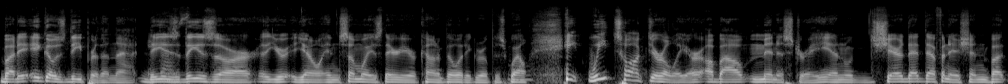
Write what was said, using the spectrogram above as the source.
but it, it, goes deeper than that. It these does. these are your you know in some ways they're your accountability group as well. Mm-hmm. Hey, we talked earlier about ministry and shared that definition, but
